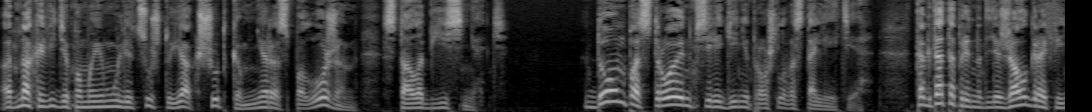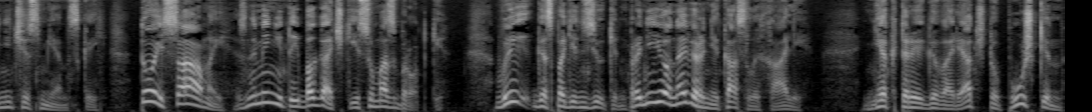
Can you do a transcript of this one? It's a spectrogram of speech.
Однако, видя по моему лицу, что я к шуткам не расположен, стал объяснять. Дом построен в середине прошлого столетия. Когда-то принадлежал графине Чесменской, той самой, знаменитой богачке и сумасбродке. Вы, господин Зюкин, про нее наверняка слыхали. Некоторые говорят, что Пушкин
